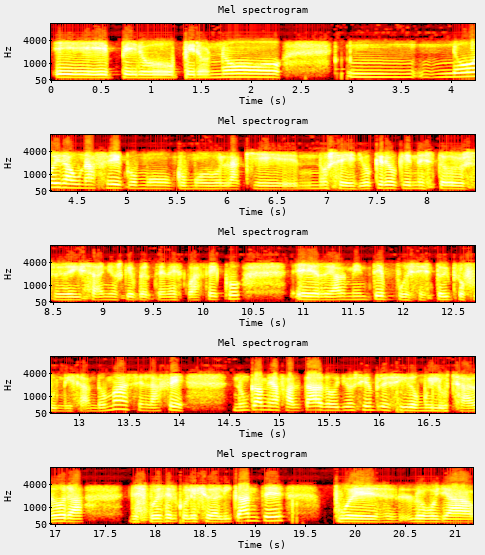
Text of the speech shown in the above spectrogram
eh, pero, pero no, no era una fe como, como la que, no sé, yo creo que en estos seis años que pertenezco a CECO, eh, realmente pues estoy profundizando más en la fe. Nunca me ha faltado, yo siempre he sido muy luchadora. Después del Colegio de Alicante, pues luego ya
